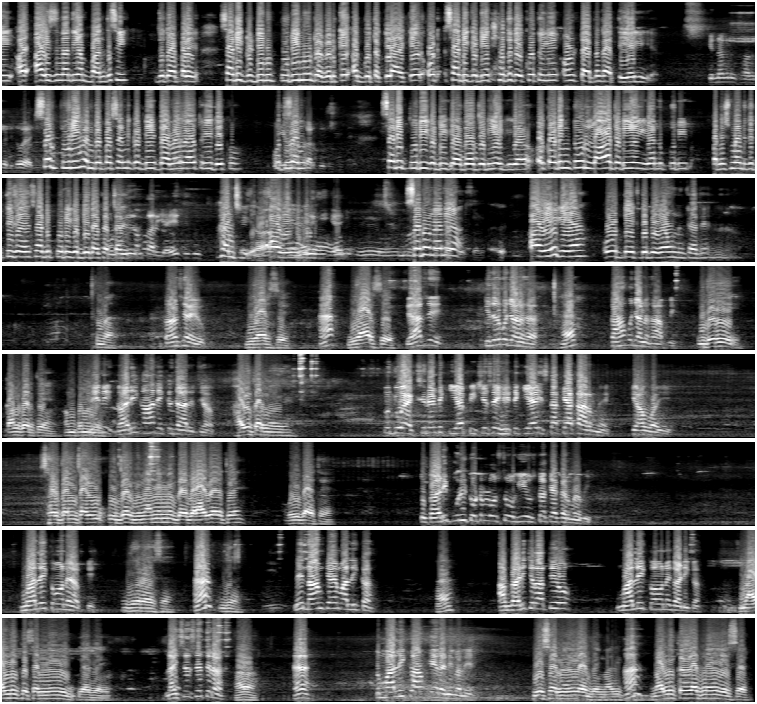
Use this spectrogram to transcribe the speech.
ਆਈਜ਼ ਇਹਨਾਂ ਦੀਆਂ ਬੰਦ ਸੀ ਜਦੋਂ ਆਪਾਂ ਸਾਡੀ ਗੱਡੀ ਨੂੰ ਪੂਰੀ ਨੂੰ ਰਗੜ ਕੇ ਅੱਗੋਂ ਤੱਕ ਲਾ ਕੇ ਔਰ ਸਾਡੀ ਗੱਡੀ ਖੁਦ ਦੇਖੋ ਤੁਸੀਂ ਉਹ ਟਰਨ ਕਰਤੀ ਹੈਗੀ ਹੈ। ਕਿੰਨਾ ਕੁ ਨੁਕਸਾਨ ਗੱਡੀ ਦਾ ਹੋਇਆ ਜੀ ਸਰ ਪੂਰੀ 100% ਗੱਡੀ ਡੈਮੇਜ ਆ ਉਹ ਤੁਸੀਂ ਦੇਖੋ ਉਹ ਕੀ ਤਾਂ ਮੰਗ ਸਾਨੂੰ ਕਰਦੇ ਤੁਸੀਂ ਸਾਡੀ ਪੂਰੀ ਗੱਡੀ ਕਹਿੰਦਾ ਜਿਹੜੀ ਹੈਗੀ ਆ ਅਕੋਰਡਿੰਗ ਟੂ ਲਾ ਜਿਹੜੀ ਹੈਗੀ ਆ ਇਹਨੂੰ ਪੂਰੀ ਪਨਿਸ਼ਮੈਂਟ ਦਿੱਤੀ ਜਾਏ ਸਾਡੀ ਪੂਰੀ ਗੱਡੀ ਦਾ ਖਰਚਾ ਪੁਲਿਸ ਦਿੱਤਾ ਅਧਿਕਾਰੀ ਆਏ ਸੀ ਕੋਈ ਹਾਂਜੀ ਆ ਗਏ ਹੈਗੇ ਆ। ਕੀ ਕਿਹਾ ਜੀ? ਸਰ ਉਹਨਾਂ ਨੇ ਆ- ਆਏ ਹੈਗੇ ਆ ਉਹ ਦੇਖਦੇ ਪਏ ਆ ਹੁਣ ਕਹਿ ਰਹੇ ਨੇ मैं कहाँ से आए हो बिहार से हैं बिहार से बिहार से किधर को जाना था है कहाँ को जाना था आपने इधर ही काम करते हैं कंपनी नहीं में। नहीं गाड़ी कहाँ लेकर जा रहे थे आप? हाई करने। गए तो जो एक्सीडेंट किया पीछे से हिट किया इसका क्या कारण है? क्या हुआ ये? सरपंच साहब उधर घुमाने में गड़बड़ा गए थे वही बात है। तो गाड़ी पूरी टोटल लॉस्ट होगी उसका क्या करना अभी? मालिक कौन है आपके? इधर है सर। हैं? इधर। नहीं नाम क्या है मालिक का? है? आप गाड़ी चलाते हो? मालिक कौन है गाड़ी का? मालिक को सर नहीं किया गए लाइसेंस है तेरा? हाँ। है? तो मालिक कहाँ के रहने वाले हैं? ये सर नहीं याद है मालिक। हाँ? मालिक को याद नहीं है सर।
